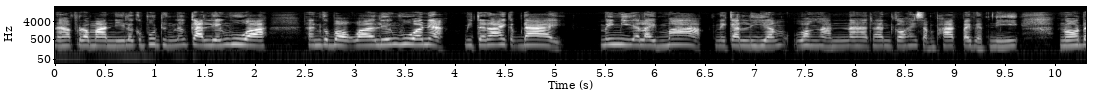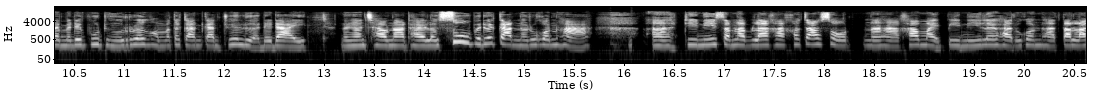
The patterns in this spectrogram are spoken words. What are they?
นะคะประมาณนี้แล้วก็พูดถึงเรื่องการเลี้ยงวัว ท่านก็บอกว่าเลี้ยงวัวเนี่ยมีแต่ได้กับได้ไม่มีอะไรมากในการเลี้ยงว่างั้นนะคะท่านก็ให้สัมภาษณ์ไปแบบนี้เนาะแต่ไม่ได้พูดถึงเรื่องของมาตรการการช่วยเหลือใดๆดังนั้นชาวนาไทยเราสู้ไปด้วยกันนะทุกคนค่ะ อ่าทีนี้สำหรับราคาข้าวเจ้าสดนะคะข้าวใหม่ปีนี้เลยค่ะทุกคนค่ะตันละ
